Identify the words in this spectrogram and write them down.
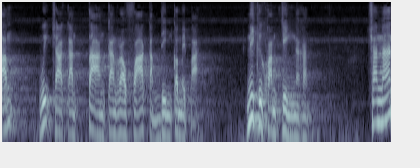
ล้ำ วิชาการต่างกันเราฟ้ากับดินก็ไม่ปานนี่คือความจริงนะครับ ฉะนั้น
